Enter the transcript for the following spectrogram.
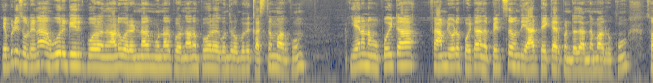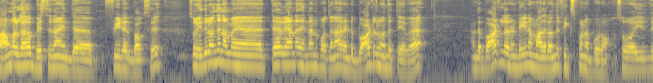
எப்படி சொல்கிறேன்னா ஊருக்கு இருக்கு போகிறதுனால ஒரு ரெண்டு நாள் மூணு நாள் போகிறதுனாலும் போகிறதுக்கு வந்து ரொம்பவே கஷ்டமாக இருக்கும். ஏன்னா நம்ம போயிட்டா ஃபேமிலியோடு போயிட்டால் அந்த பெட்ஸை வந்து யார் டேக் கேர் பண்ணுறது அந்த மாதிரி இருக்கும். ஸோ அவங்களுக்காக பெஸ்ட்டு தான் இந்த ஃபீடர் பாக்ஸு ஸோ இதில் வந்து நம்ம தேவையானது என்னென்னு பார்த்தோன்னா ரெண்டு பாட்டில் வந்து தேவை. அந்த பாட்டில் ரெண்டையும் நம்ம அதில் வந்து ஃபிக்ஸ் பண்ண போகிறோம் ஸோ இது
